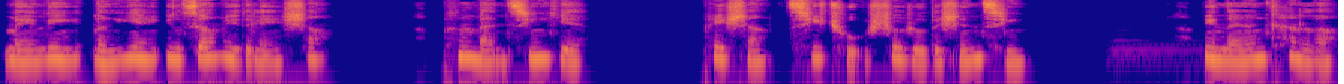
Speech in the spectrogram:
美丽冷艳又娇媚的脸上，喷满精液。配上凄楚瘦弱的神情，令男人看了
